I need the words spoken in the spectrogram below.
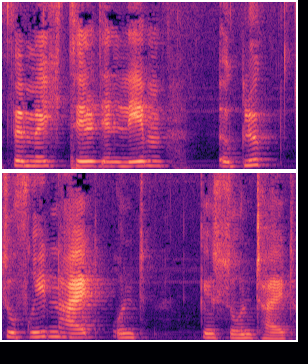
Für mich zählt im Leben äh, Glück, Zufriedenheit und Gesundheit.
